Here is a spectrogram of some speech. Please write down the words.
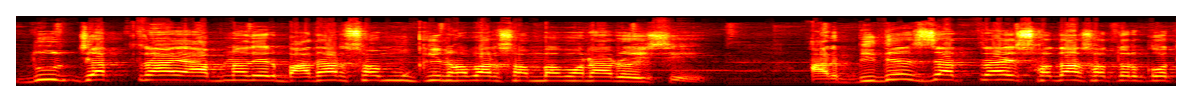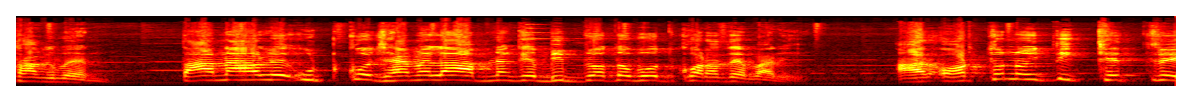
দূরযাত্রায় আপনাদের বাধার সম্মুখীন হবার সম্ভাবনা রয়েছে। আর বিদেশ যাত্রায় সদা সতর্ক থাকবেন। তা না হলে উটকো ঝামেলা আপনাকে বিব্রত বোধ করাতে পারে। আর অর্থনৈতিক ক্ষেত্রে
